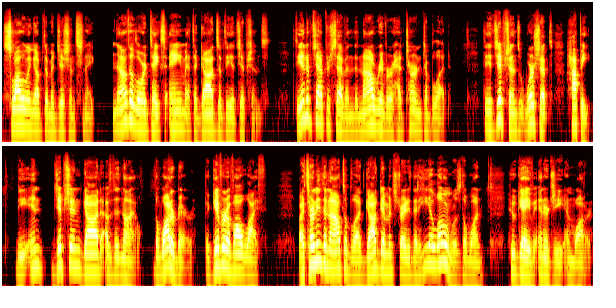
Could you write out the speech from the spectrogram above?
swallowing up the magician's snake. Now the Lord takes aim at the gods of the Egyptians. At the end of chapter 7, the Nile River had turned to blood. The Egyptians worshipped Hapi, the Egyptian god of the Nile, the water bearer, the giver of all life. By turning the Nile to blood, God demonstrated that He alone was the one who gave energy and water.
